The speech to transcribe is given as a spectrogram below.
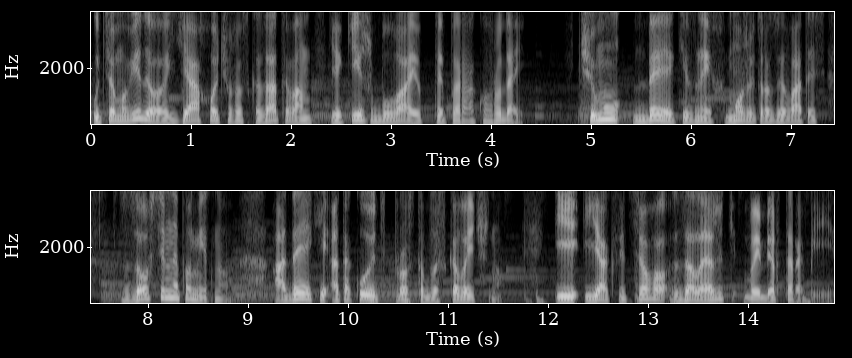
У цьому відео я хочу розказати вам, які ж бувають типи раку грудей. Чому деякі з них можуть розвиватись зовсім непомітно, а деякі атакують просто блискавично. І як від цього залежить вибір терапії.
